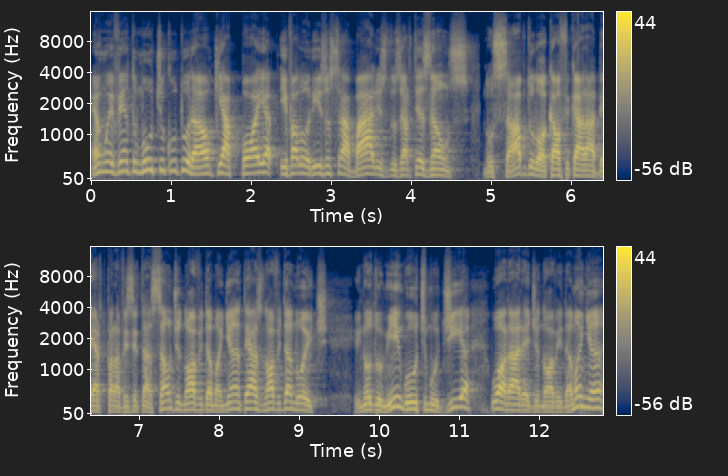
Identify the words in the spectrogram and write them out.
é um evento multicultural que apoia e valoriza os trabalhos dos artesãos. No sábado, o local ficará aberto para visitação de 9 da manhã até as 9 da noite. E no domingo, último dia, o horário é de 9 da manhã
